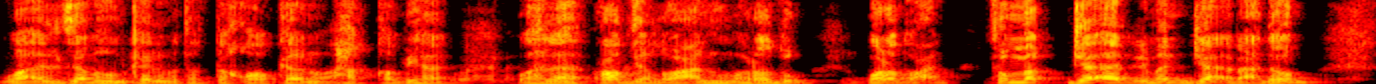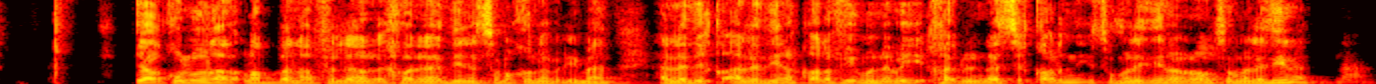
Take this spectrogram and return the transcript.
وألزمهم كلمة التقوى وكانوا أحق بها. وأهلها. رضي الله عنهم ورضوا ورضوا عنه. ثم جاء لمن جاء بعدهم؟ يقولون ربنا اغفر لنا ولإخواننا الذين سبقونا بالإيمان. الذي الذين قال فيهم النبي خير الناس قرني ثم الذين يلونهم ثم الذين نعم.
